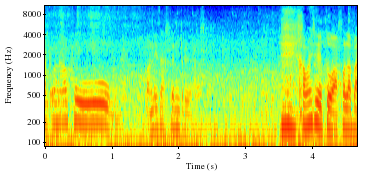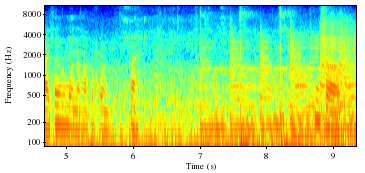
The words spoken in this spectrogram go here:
ัดอุณหภูมิก่อนที่จะขึ้นเรือเฮ้ยเขาไม่ถือตั๋วคนละใบขึ้นข้างบนนะครับทุกคนไปนี่ครับ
